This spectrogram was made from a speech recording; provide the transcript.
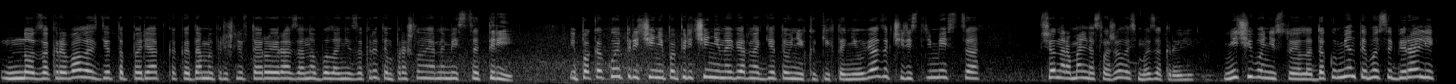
но закрывалось где-то порядка, когда мы пришли второй раз, оно было не закрытым, прошло, наверное, месяца три. И по какой причине? По причине, наверное, где-то у них каких-то неувязок. Через три месяца все нормально сложилось, мы закрыли. Ничего не стоило. Документы мы собирали,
